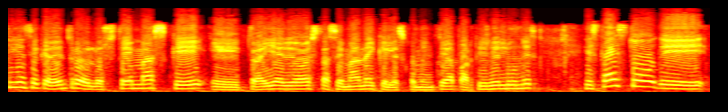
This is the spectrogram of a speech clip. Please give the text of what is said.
Fíjense que dentro de los temas que eh, traía yo esta semana y que les comenté a partir del lunes, está esto de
